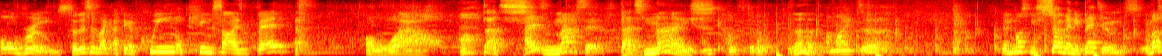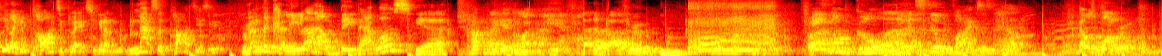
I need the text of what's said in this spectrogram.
all rooms. So this is like, I think a queen or king size bed. Oh, wow. That's And it's massive. that's nice. And comfortable. Ah. I might, uh... There must be so many bedrooms. It must be like a party place. You can have massive parties here. Remember the Kalila, how big that was? Yeah. How can I get the light here? That a bathroom. It's not gold, but it still vibes as hell. That was one room.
